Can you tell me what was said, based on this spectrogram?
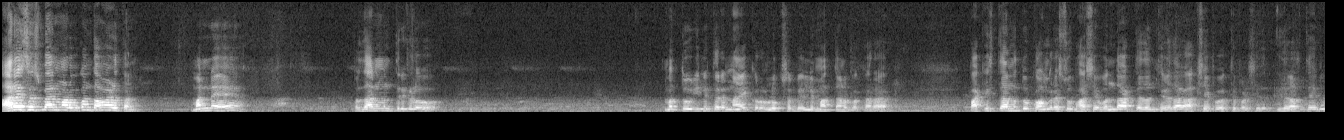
ಆರ್ ಎಸ್ ಎಸ್ ಬ್ಯಾನ್ ಮಾಡ್ಬೇಕು ಅಂತ ಅವ ಹೇಳ್ತಾನೆ. ಮೊನ್ನೆ ಪ್ರಧಾನಮಂತ್ರಿಗಳು ಮತ್ತು ಇನ್ನಿತರ ನಾಯಕರು ಲೋಕಸಭೆಯಲ್ಲಿ ಮಾತನಾಡಬೇಕಾರ ಪಾಕಿಸ್ತಾನದ್ದು ಕಾಂಗ್ರೆಸ್ಸು ಭಾಷೆ ಒಂದಾಗ್ತದೆ ಅಂತ ಹೇಳಿದಾಗ ಆಕ್ಷೇಪ ವ್ಯಕ್ತಪಡಿಸಿದರು. ಇದರ ಅರ್ಥ ಏನು?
